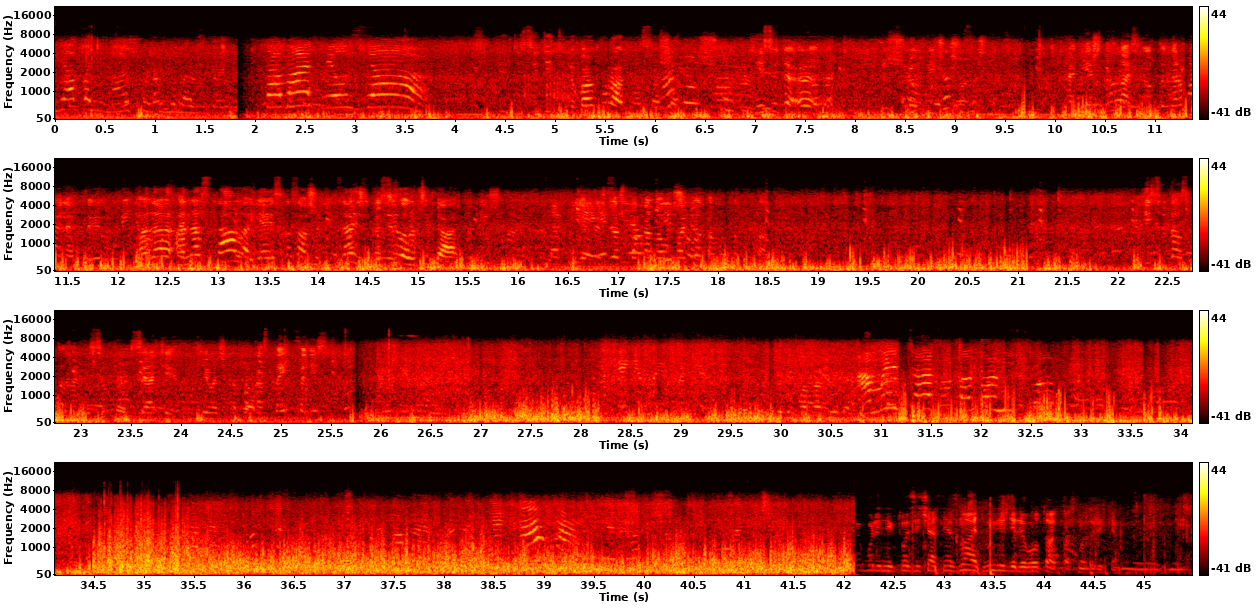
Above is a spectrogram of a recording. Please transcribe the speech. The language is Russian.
Я понимаю, что ты говоришь. Вставать нельзя. Сидите, сидите, только аккуратно, Саша. Если ты... Э, шлюп, ничего, что слышно? Конечно, Настя, ну ты нормально, ты увидела. Она, она стала, я ей сказала, что нельзя, и спросила у тебя. Если ждешь, пока она упадет, а потом так. Сюда, становись, девочка пока стоит, садись. А мы сейчас потом были, никто сейчас не знает, вы видели вот так, посмотрите.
